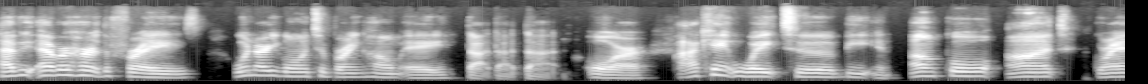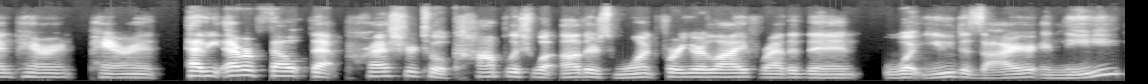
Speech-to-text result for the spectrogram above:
Have you ever heard the phrase, when are you going to bring home a dot dot dot? Or I can't wait to be an uncle, aunt, grandparent, parent. Have you ever felt that pressure to accomplish what others want for your life rather than what you desire and need?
